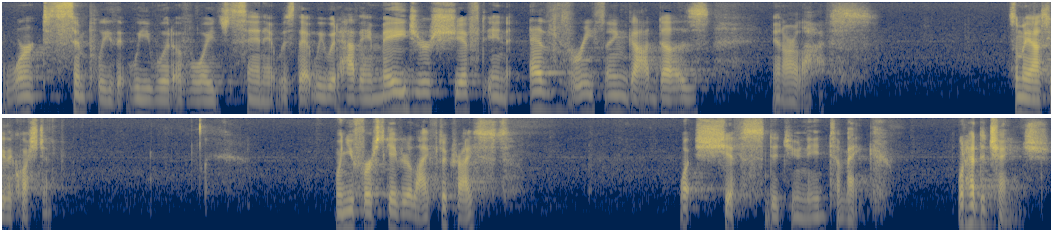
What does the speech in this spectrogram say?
weren't simply that we would avoid sin, it was that we would have a major shift in everything God does in our lives. So let me ask you the question. When you first gave your life to Christ, what shifts did you need to make? What had to change?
